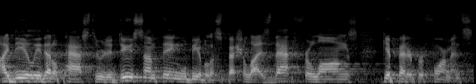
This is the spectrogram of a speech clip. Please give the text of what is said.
ideally, that'll pass through to do something. We'll be able to specialize that for longs, get better performance.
